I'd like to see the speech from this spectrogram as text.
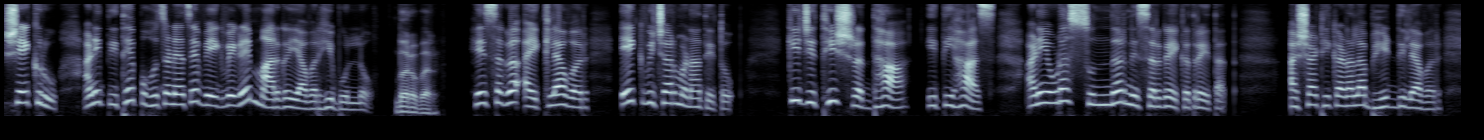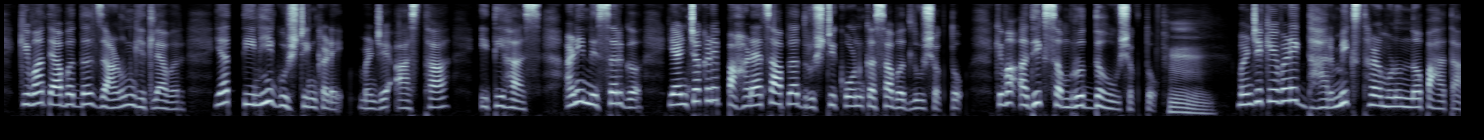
शेकरू आणि तिथे पोहोचण्याचे वेगवेगळे मार्ग यावरही बोललो. बरोबर. हे सगळं ऐकल्यावर एक विचार मनात येतो की जिथे श्रद्धा इतिहास आणि एवढा सुंदर निसर्ग एकत्र येतात अशा ठिकाणाला भेट दिल्यावर किंवा त्याबद्दल जाणून घेतल्यावर या तिन्ही गोष्टींकडे म्हणजे आस्था इतिहास आणि निसर्ग यांच्याकडे पाहण्याचा आपला दृष्टिकोन कसा बदलू शकतो किंवा अधिक समृद्ध होऊ शकतो? म्हणजे केवळ एक धार्मिक स्थळ म्हणून न पाहता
